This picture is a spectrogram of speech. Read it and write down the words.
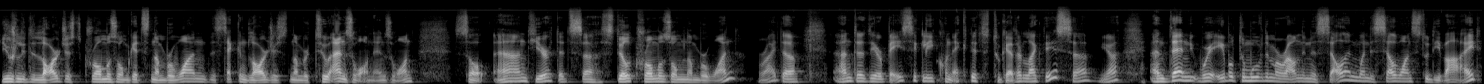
Usually the largest chromosome gets number one, the second largest number two, and so on and so on. So, and here that's uh, still chromosome number one, right? Uh, and uh, they're basically connected together like this, uh, yeah? And then we're able to move them around in the cell, and when the cell wants to divide,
